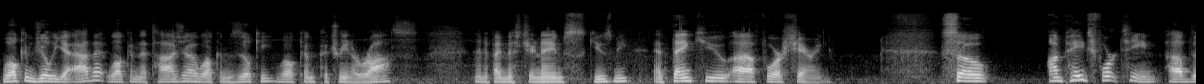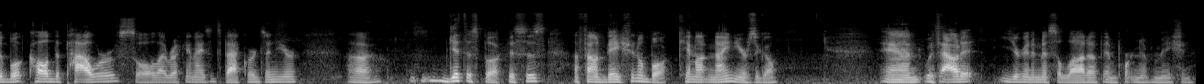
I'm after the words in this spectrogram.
Welcome Julia Abbott. Welcome Natasha. Welcome Zilke. Welcome Katrina Ross. And if I missed your name, excuse me. And thank you uh, for sharing. So on page 14 of the book called The Power of Soul, I recognize it's backwards in your... Uh, get this book. This is a foundational book. Came out nine years ago. And without it, you're going to miss a lot of important information.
